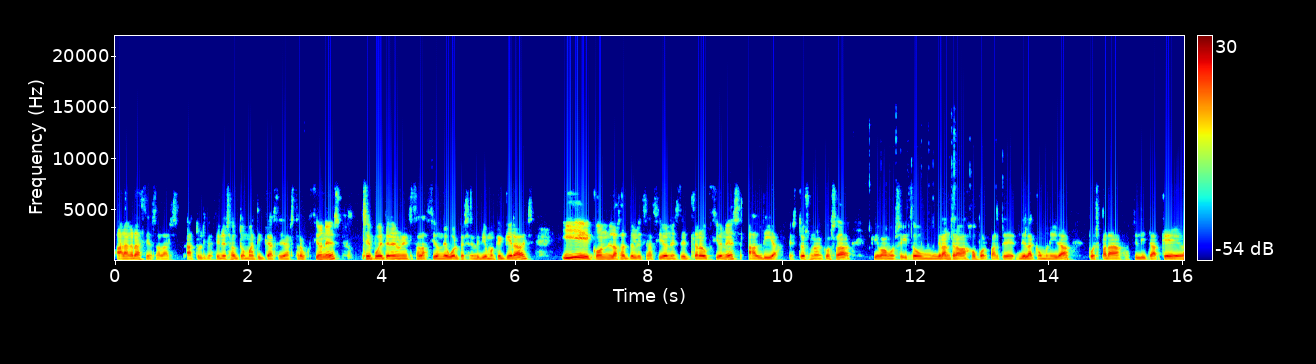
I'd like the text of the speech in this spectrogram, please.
Ahora, gracias a las actualizaciones automáticas de las traducciones, se puede tener una instalación de WordPress en el idioma que queráis y con las actualizaciones de traducciones al día. Esto es una cosa que, vamos, se hizo un gran trabajo por parte de la comunidad pues para facilitar que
